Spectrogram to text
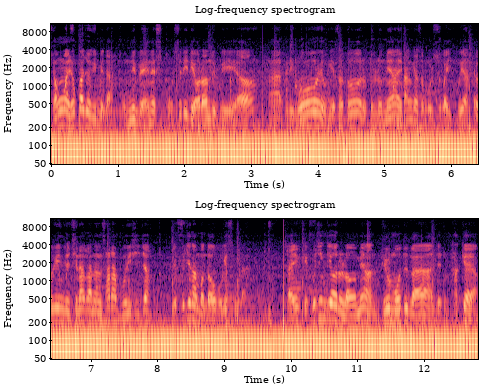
정말 효과적입니다. 옴니뷰 NS4 3D 어라운드 뷰예요. 아 그리고 여기서도 이렇게 누르면 당겨서 볼 수가 있고요. 여기 이제 지나가는 사람 보이시죠? 후진 한번 넣어 보겠습니다. 자 이렇게 후진 기어를 넣으면 뷰 모드가 이제 좀 바뀌어요.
